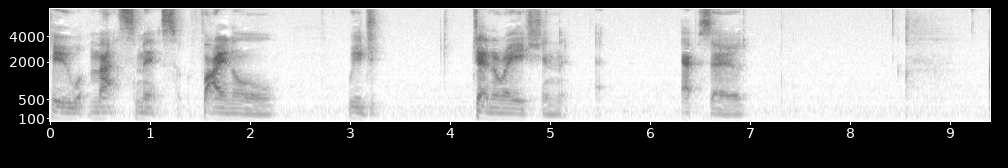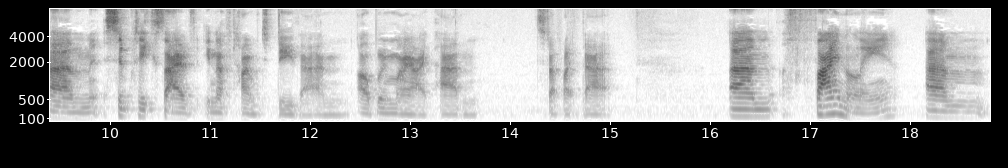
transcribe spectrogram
Who Matt Smith's final regeneration episode. Um, simply because I have enough time to do that, and I'll bring my iPad and stuff like that. Um, finally, um,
